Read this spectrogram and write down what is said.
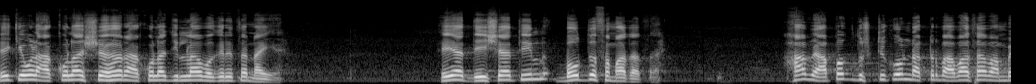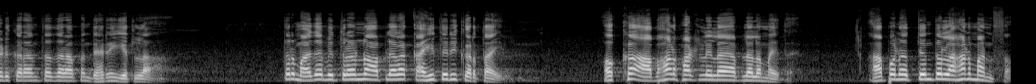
हे केवळ अकोला शहर अकोला जिल्हा वगैरेचं नाही आहे. हे या देशातील बौद्ध समाजाचं आहे. हा व्यापक दृष्टिकोन डॉक्टर बाबासाहेब आंबेडकरांचा जर आपण ध्यानी घेतला तर माझ्या मित्रांनो आपल्याला काहीतरी करता येईल. अख्खं आभाळ फाटलेलं आहे आपल्याला माहीत आहे. आपण अत्यंत लहान माणसं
